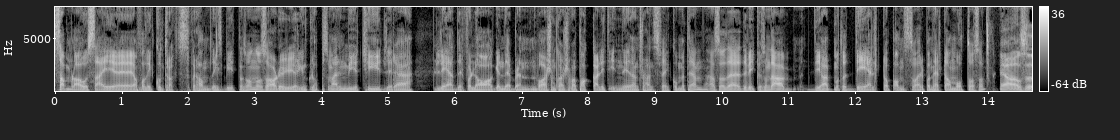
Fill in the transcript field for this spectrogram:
samla hos seg, eh, iallfall i kontraktsforhandlingsbiten og sånn, og så har du Jørgen Klopp, som er en mye tydeligere leder for laget enn det Brendan var, som kanskje var pakka litt inn i den transfer-komiteen. Altså det, det, virker jo som er, de har på en måte delt opp ansvaret på en helt annen måte også. Ja, altså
